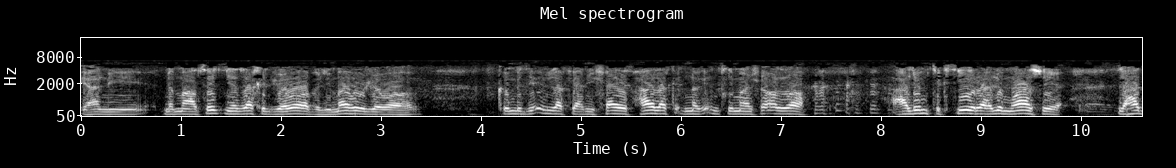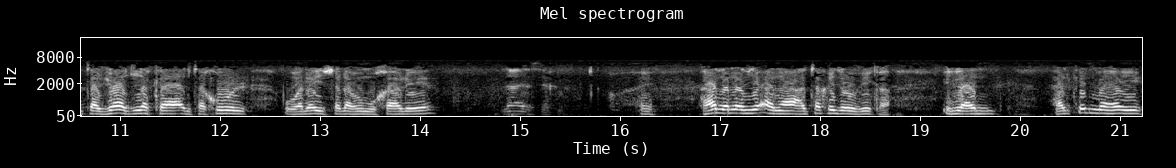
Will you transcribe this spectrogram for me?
يعني لما أعطيتني ذاك الجواب اللي ما هو جواب كنت بدي أقول لك يعني شايف حالك إنك أنت ما شاء الله علمت كثير علم واسع لحتى جاز لك أن تقول وليس له مخالف لا يا شيخنا إيه. هذا الذي أنا أعتقده فيك. اذا هالكلمه هي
